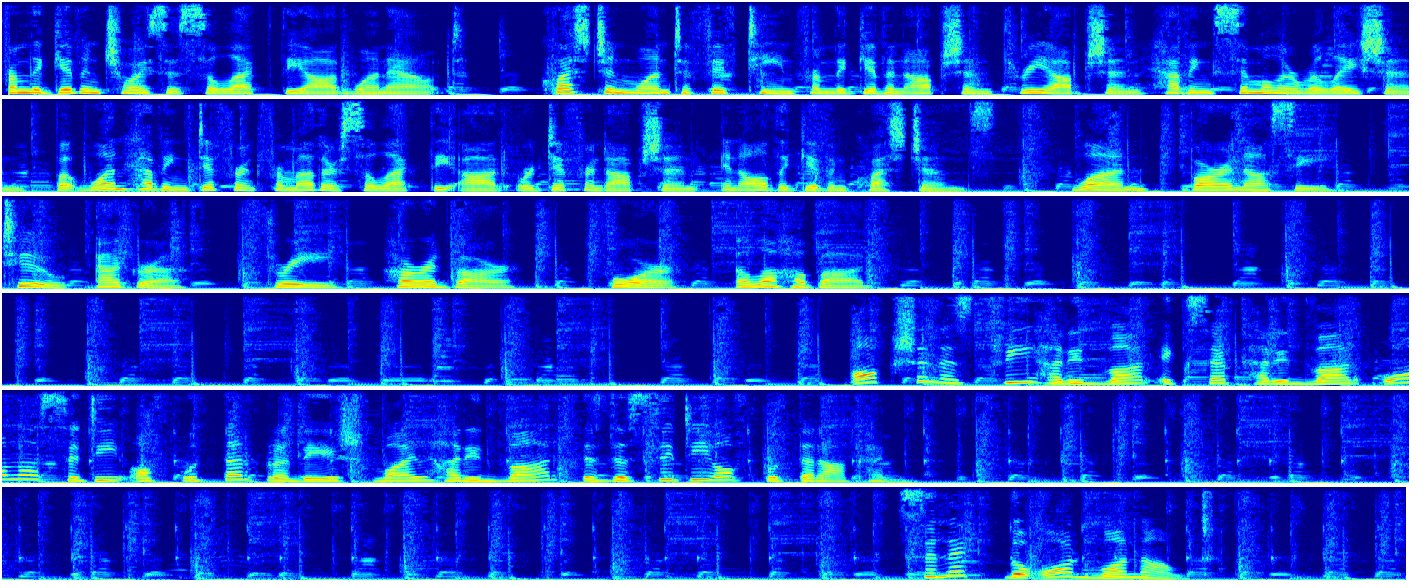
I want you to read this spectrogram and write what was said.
From the given choices select the odd one out. Question 1 to 15 from the given option 3 option having similar relation but one having different from other select the odd or different option in all the given questions. 1. Varanasi. 2. Agra. 3. Haridwar. 4. Allahabad. Option is 3 Haridwar except Haridwar Ola city of Uttar Pradesh while Haridwar is the city of Uttarakhand. Select the odd one out.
